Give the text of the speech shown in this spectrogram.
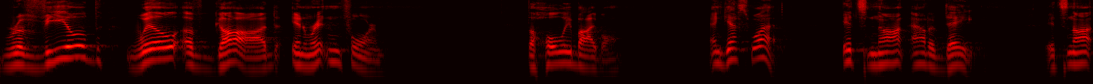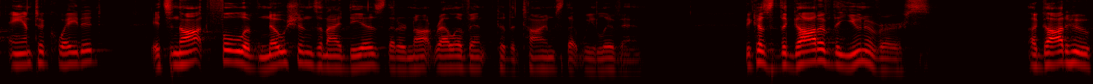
revealed will of God in written form, the Holy Bible. And guess what? It's not out of date. It's not antiquated. It's not full of notions and ideas that are not relevant to the times that we live in. Because the God of the universe, a God who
